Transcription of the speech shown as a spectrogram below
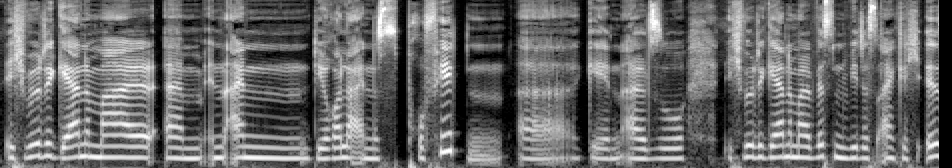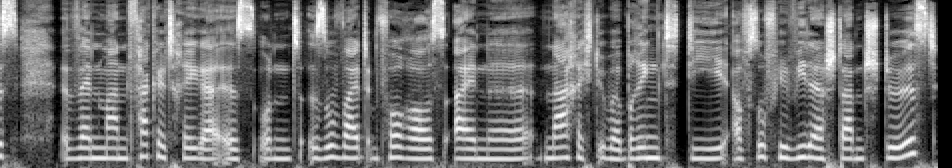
ich würde gerne mal ähm, in einen, die Rolle eines Propheten äh, gehen. Also ich würde gerne mal wissen, wie das eigentlich ist, wenn man Fackelträger ist und so weit im Voraus eine Nachricht überbringt, die auf so viel Widerstand stößt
